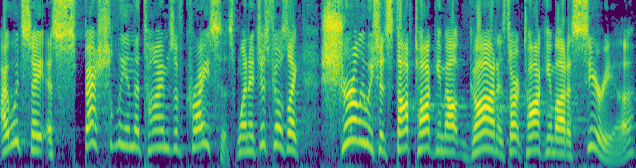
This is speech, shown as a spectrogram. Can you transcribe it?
I would say, especially in the times of crisis, when it just feels like surely we should stop talking about God and start talking about Assyria.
